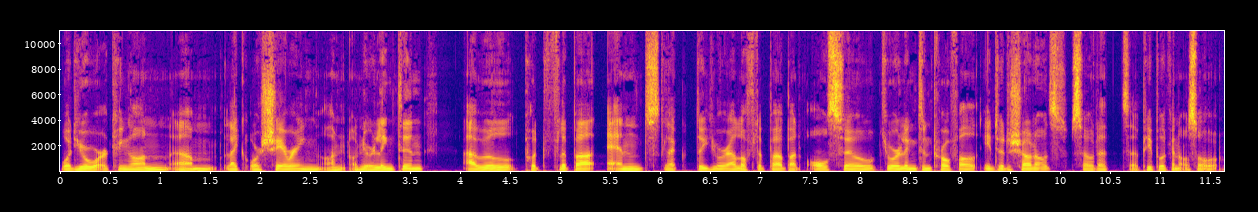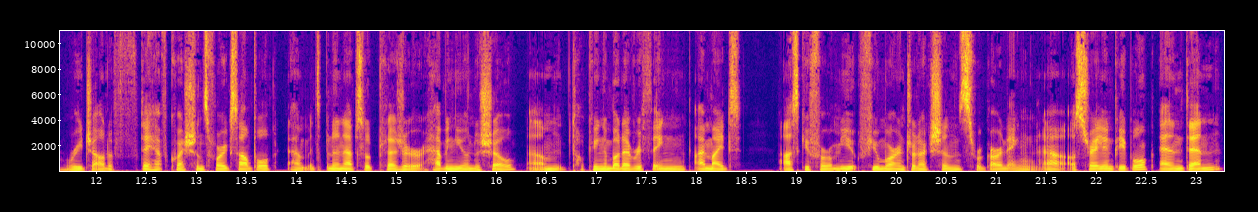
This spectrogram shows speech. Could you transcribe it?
what you're working on, um, like or sharing on on your LinkedIn. I will put Flippa and like the URL of Flippa, but also your LinkedIn profile into the show notes so that uh, people can also reach out if they have questions, for example. Um, it's been an absolute pleasure having you on the show, um, talking about everything. I might ask you for a few more introductions regarding uh, Australian people. And then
